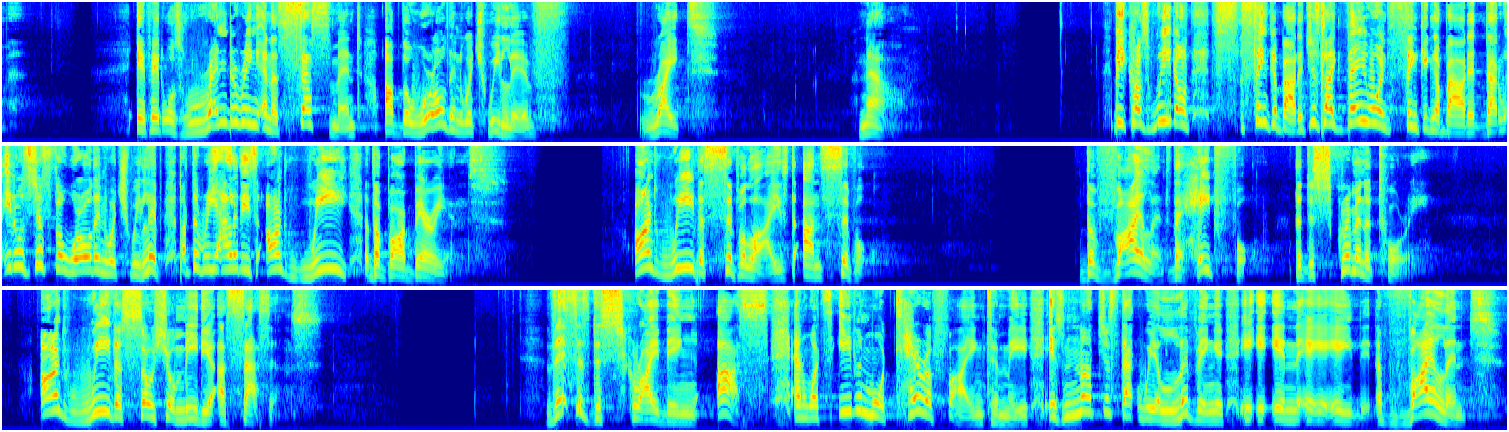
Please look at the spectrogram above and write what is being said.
if it was rendering an assessment of the world in which we live right now? Because we don't think about it, just like they weren't thinking about it that way. It was just the world in which we live. But the realities aren't we the barbarians? Aren't we the civilized uncivil? The violent, the hateful, the discriminatory? Aren't we the social media assassins? This is describing us. And what's even more terrifying to me is not just that we're living in a, violent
